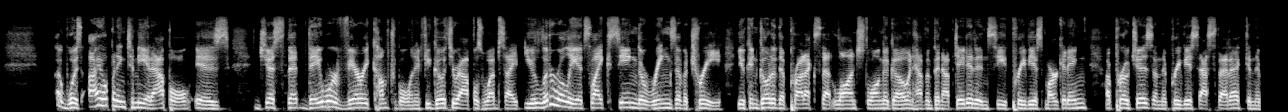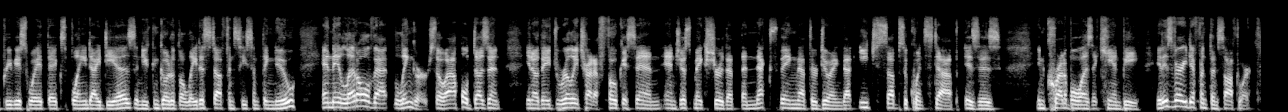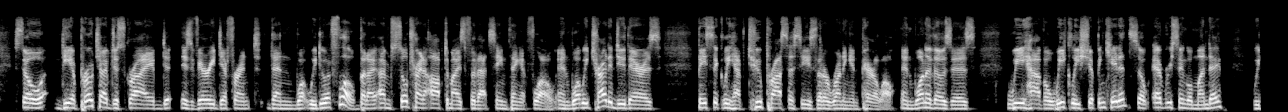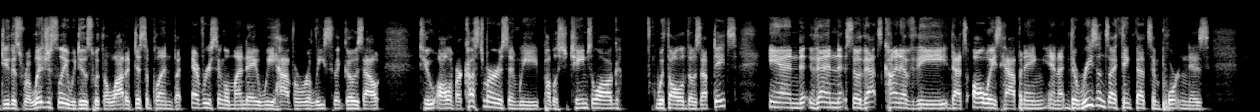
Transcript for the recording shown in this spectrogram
Uh, was eye opening to me at Apple is just that they were very comfortable. And if you go through Apple's website, you literally, it's like seeing the rings of a tree. You can go to the products that launched long ago and haven't been updated and see previous marketing approaches and the previous aesthetic and the previous way that they explained ideas. And you can go to the latest stuff and see something new. And they let all that linger. So Apple doesn't, you know, they really try to focus in and just make sure that the next thing that they're doing, that each subsequent step is as incredible as it can be. It is very very different than software. So the approach I've described is very different than what we do at Flow, but I, am still trying to optimize for that same thing at Flow. And what we try to do there is basically have two processes that are running in parallel. And one of those is we have a weekly shipping cadence. So every single Monday, we do this religiously. We do this with a lot of discipline, but every single Monday we have a release that goes out to all of our customers and we publish a change log with all of those updates. And then so that's kind of the that's always happening. And the reasons i think that's important is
